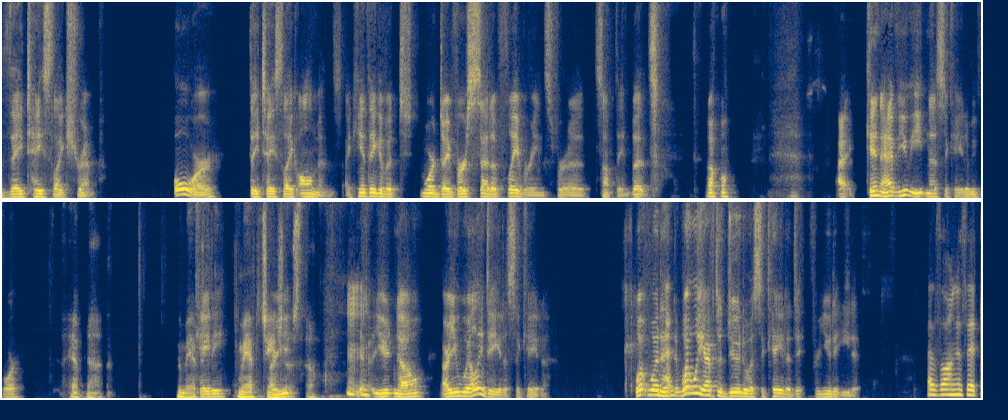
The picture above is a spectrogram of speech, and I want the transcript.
they taste like shrimp or they taste like almonds. I can't think of a t- more diverse set of flavorings for a, something, but so I Ken, have you eaten a cicada before? I have not. We may have to, Katie, we may have to change you- this though. You know, are you willing to eat a cicada? What would it, what would you have to do to a cicada to, for you to eat it? as long as it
